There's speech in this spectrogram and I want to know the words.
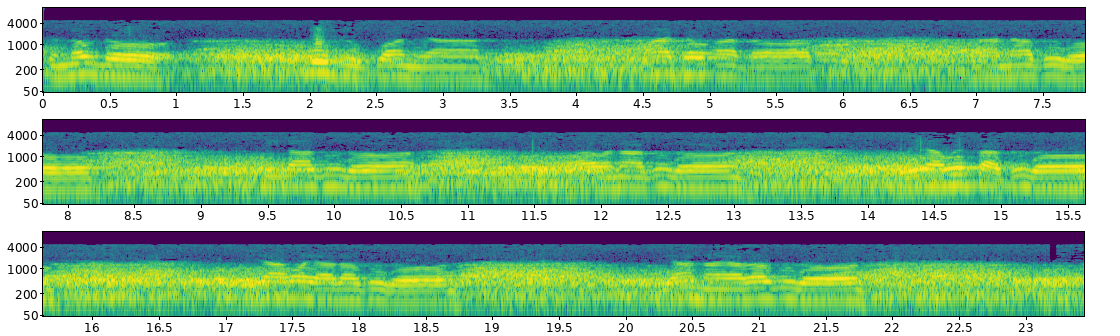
ကျွန်ုပ်တို့ပြုစုပွားများအားထုတ်အပ်သောဒါနာကုသိုလ်သီလကုသိုလ်ဘာဝနာကုသိုလ်ဝိယဝိသကုသိုလ်ဘုရားဟောရသောကုသိုလ်ဉာဏ်နာရသောကုသိုလ် သ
